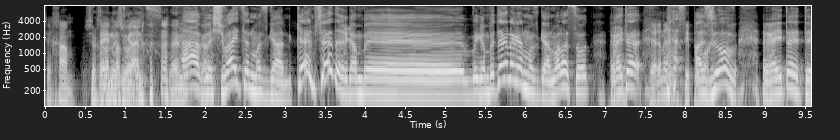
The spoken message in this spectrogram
שחם. שחם. בשוויץ, אה. בשוויץ אין מזגן. כן, בסדר, גם ב... גם בטרנר אין מזגן, מה לעשות? ראית... טרנר זה סיפור. עזוב, ראית את אה,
